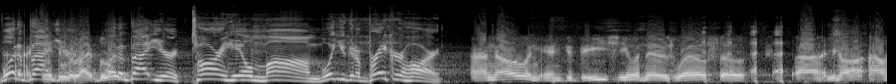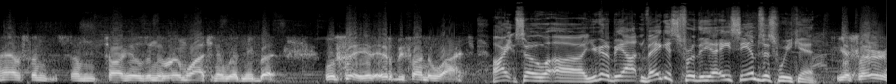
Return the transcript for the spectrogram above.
What about can't your light blue. What about your Tar Heel mom? What you going to break her heart? I know, and, and Gabi, she went there as well. So, uh, you know, I'll, I'll have some some Tar Heels in the room watching it with me, but we'll see. It, it'll be fun to watch. All right, so uh, you're going to be out in Vegas for the uh, ACMs this weekend. Yes, sir.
